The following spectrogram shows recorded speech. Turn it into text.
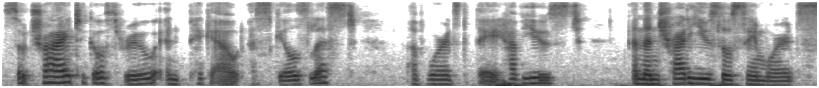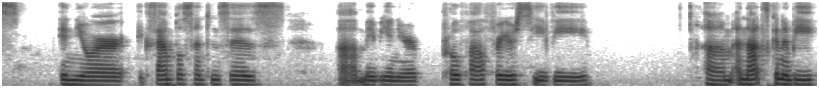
So try to go through and pick out a skills list of words that they have used and then try to use those same words in your example sentences, um, maybe in your profile for your CV. Um, and that's going to be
